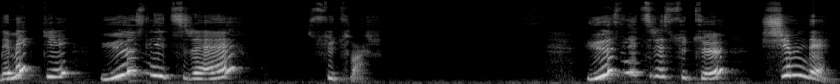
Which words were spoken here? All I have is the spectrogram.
Demek ki 100 litre süt var. 100 litre sütü şimdi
